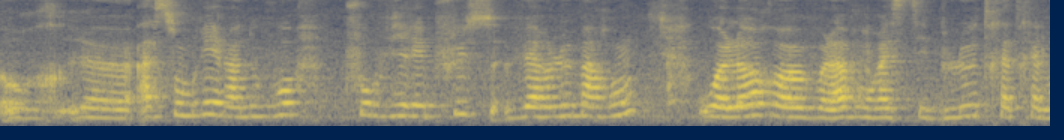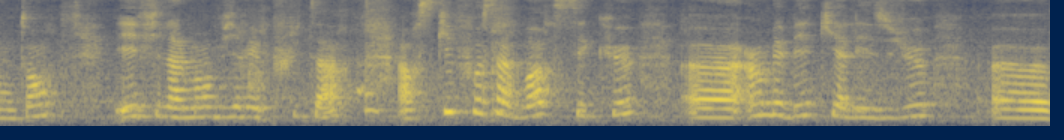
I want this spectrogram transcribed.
euh, assombrir à nouveau pour virer plus vers le marron ou alors voilà vont rester bleus très très longtemps et finalement virer plus tard. Alors ce qu'il faut savoir c'est que un bébé qui a les yeux euh,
